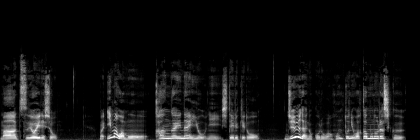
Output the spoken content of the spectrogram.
まあ強いでしょう、まあ、今はもう考えないようにしてるけど10代の頃は本当に若者らしく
